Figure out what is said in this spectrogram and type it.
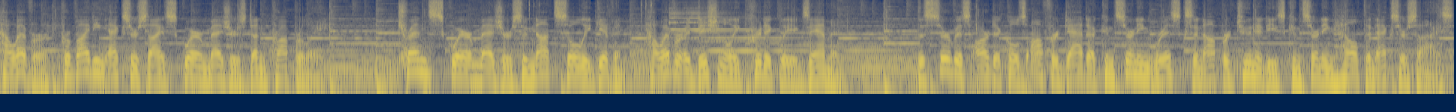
however, providing exercise square measures done properly. Trends square measures are not solely given, however additionally critically examined. The service articles offer data concerning risks and opportunities concerning health and exercise.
